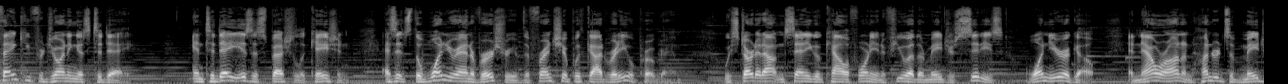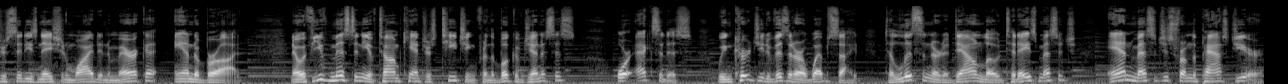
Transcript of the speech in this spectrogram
Thank you for joining us today. And today is a special occasion, as it's the one year anniversary of the Friendship with God radio program. We started out in San Diego, California, and a few other major cities one year ago, and now we're on in hundreds of major cities nationwide in America and abroad. Now, if you've missed any of Tom Cantor's teaching from the book of Genesis or Exodus, we encourage you to visit our website to listen or to download today's message and messages from the past year,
